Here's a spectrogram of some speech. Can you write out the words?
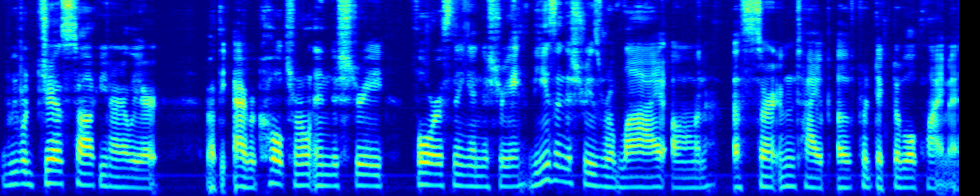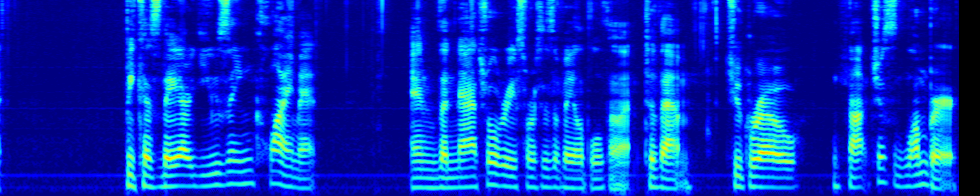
we were just talking earlier about the agricultural industry, foresting industry. These industries rely on a certain type of predictable climate because they are using climate and the natural resources available to them to grow not just lumber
